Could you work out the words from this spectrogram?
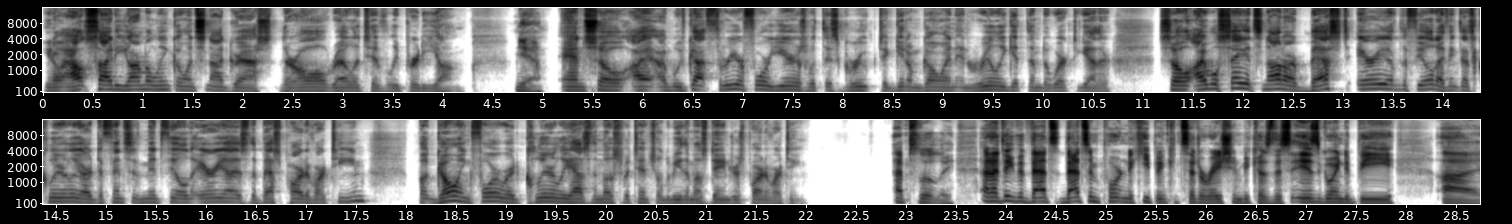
You know, outside of Yarmolenko and Snodgrass, they're all relatively pretty young. Yeah. And so I, I, we've got three or four years with this group to get them going and really get them to work together. So I will say it's not our best area of the field. I think that's clearly our defensive midfield area is the best part of our team, but going forward clearly has the most potential to be the most dangerous part of our team. Absolutely. And I think that that's that's important to keep in consideration because this is going to be uh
